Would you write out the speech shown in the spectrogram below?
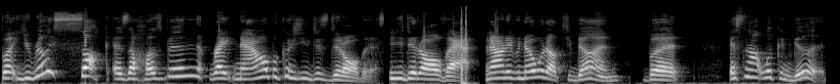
but you really suck as a husband right now because you just did all this. You did all that. And I don't even know what else you've done, but it's not looking good.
